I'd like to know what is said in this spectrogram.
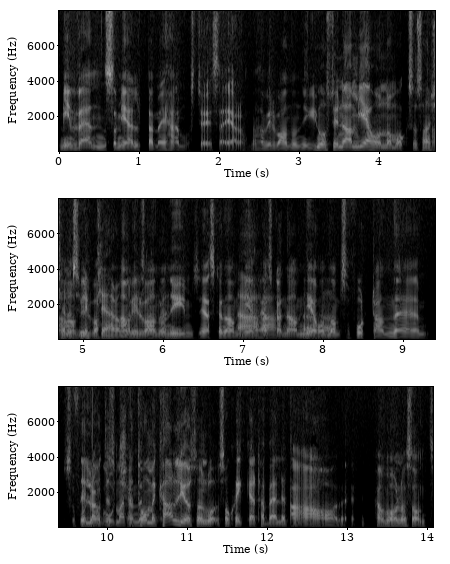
min vän som hjälper mig här måste jag ju säga. Då. Men han vill vara anonym. Du måste ju namnge honom också så han känner sig lycklig här. han vill vara anonym, så jag ska namnge, jag ska namnge honom så fort han eh, så fort Det låter som att det är Tommy Kallio som, som skickar tabeller till Ja, det kan vara något sånt.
